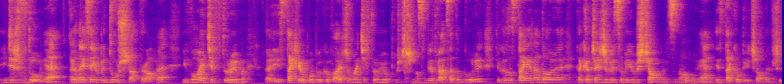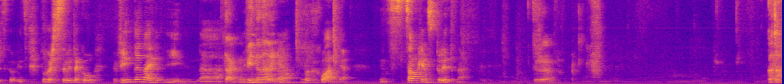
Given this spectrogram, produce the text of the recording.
idziesz w dół, nie? I ona jest jakby dłuższa trochę i w momencie, w którym e, jest takie upoblokowanie, że w momencie, w którym ją puszczasz, ona sobie wraca do góry, tylko zostaje na dole taka część, żeby sobie ją ściągnąć znowu, nie? Jest tak obliczone wszystko, więc wyobraźcie sobie taką windę na, lin, na Tak, windę na linie. nie? No, dokładnie. Więc całkiem sprytne. Że... Gotowe.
